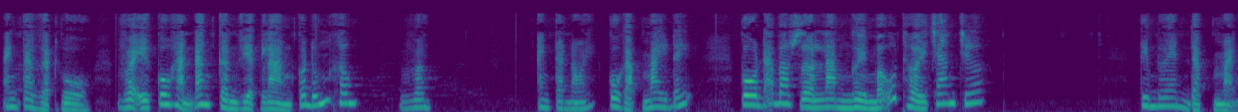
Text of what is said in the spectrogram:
Anh ta gật gù. Vậy cô hẳn đang cần việc làm có đúng không? Vâng. Anh ta nói, cô gặp may đấy. Cô đã bao giờ làm người mẫu thời trang chưa? Tim Noel đập mạnh,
